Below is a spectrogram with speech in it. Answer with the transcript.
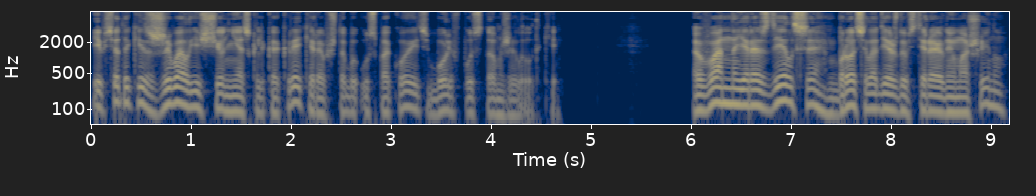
и все-таки сживал еще несколько крекеров, чтобы успокоить боль в пустом желудке. В ванной я разделся, бросил одежду в стиральную машину,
